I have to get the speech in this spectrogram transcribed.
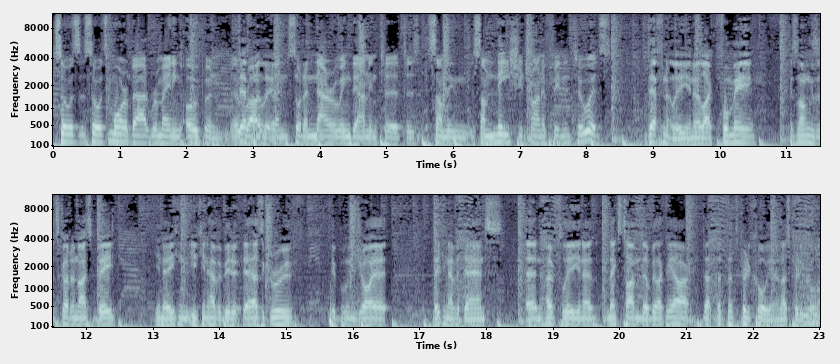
So it's so it's more about remaining open uh, rather than sort of narrowing down into to something some niche you're trying to fit into. It's Definitely, you know, like for me, as long as it's got a nice beat, you know, you can you can have a bit. Of, it has a groove. People enjoy it. They can have a dance, and hopefully, you know, next time they'll be like, yeah, right, that, that that's pretty cool. You know, that's pretty cool.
